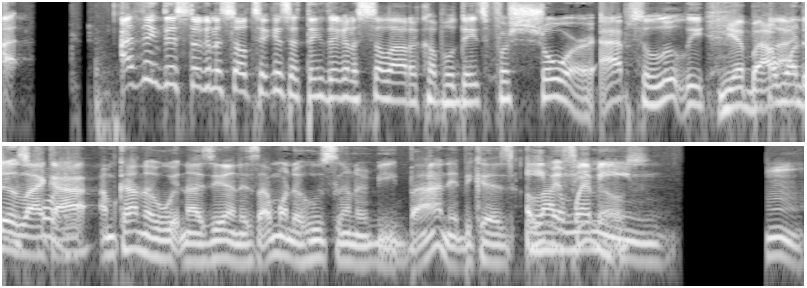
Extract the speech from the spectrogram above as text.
I, I think they're still gonna sell tickets. I think they're gonna sell out a couple dates for sure. Absolutely. Yeah, but But I I wonder, it's like. I, I'm kind of with Nazir on this. I wonder who's going to be buying it because A lot even of when I mean, mm,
